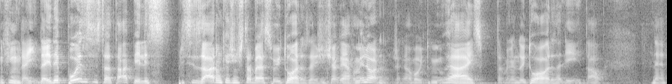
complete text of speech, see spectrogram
enfim, daí, daí depois dessa startup, eles precisaram que a gente trabalhasse oito horas. Aí a gente já ganhava melhor, né? Já ganhava oito mil reais, trabalhando oito horas ali e tal, né?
